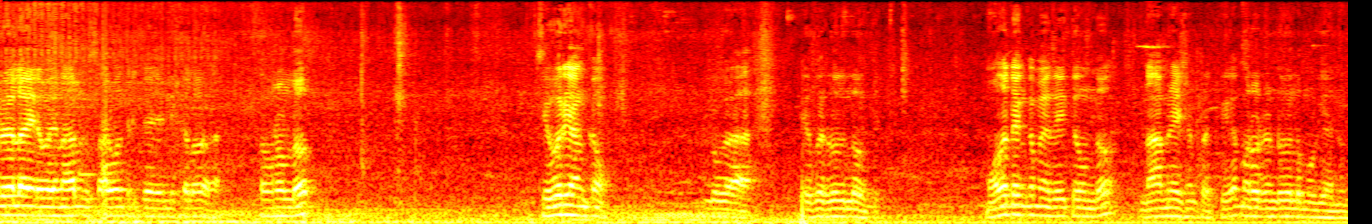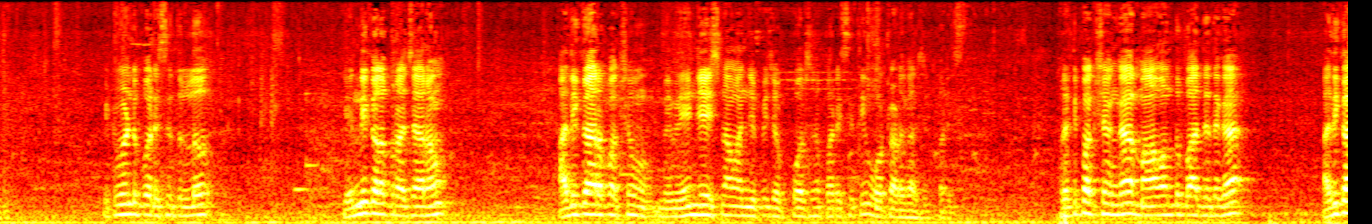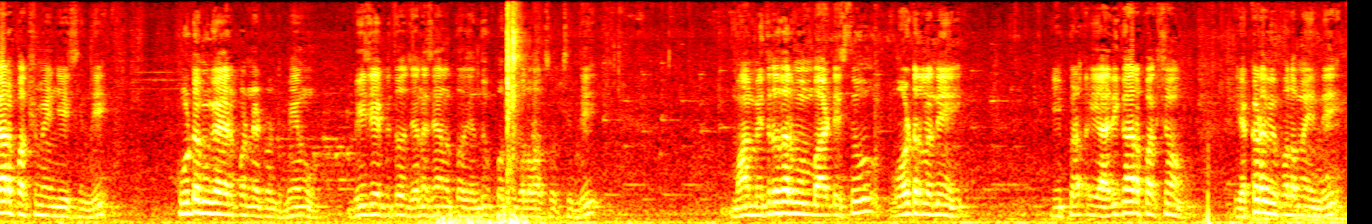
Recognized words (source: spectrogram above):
రెండు వేల ఇరవై నాలుగు సార్వత్రిక ఎన్నికల సమరంలో చివరి అంకం ఇంకొక ఇరవై రోజుల్లో ఉంది. మొదటి అంకం ఏదైతే ఉందో నామినేషన్ ప్రక్రియ మరో రెండు రోజుల్లో ముగియాను ఇటువంటి పరిస్థితుల్లో ఎన్నికల ప్రచారం అధికార పక్షం మేము ఏం చేసినామని చెప్పి చెప్పుకోవాల్సిన పరిస్థితి ఓట్లు అడగాల్సిన పరిస్థితి. ప్రతిపక్షంగా మా వంతు బాధ్యతగా అధికార పక్షం ఏం చేసింది? కూటమిగా ఏర్పడినటువంటి మేము బీజేపీతో జనసేనతో ఎందుకు పొత్తు కలవాల్సి వచ్చింది? మా మిత్రధర్మం పాటిస్తూ ఓటర్లని ఈ ప్ర- ఈ అధికార పక్షం ఎక్కడ విఫలమైంది?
